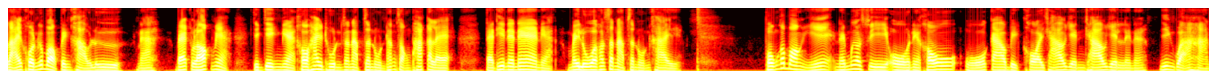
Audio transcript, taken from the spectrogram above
หลายคนก็บอกเป็นข่าวลือนะแบ็กล็อกเนี่ยจริงๆเนี่ยเขาให้ทุนสนับสนุนทั้งสองพักกันแหละ แต่ที่แน่ๆเนี่ยไม่รู้ว่าเขาสนับสนุนใคร ผมก็มองอย่างนี้ในเมื่อ CEO เนี่ยเขาโอ้โหกาวบิตคอยเช้าเย็นเช้าเย็นเลยนะ ยิ่งกว่าอาหาร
